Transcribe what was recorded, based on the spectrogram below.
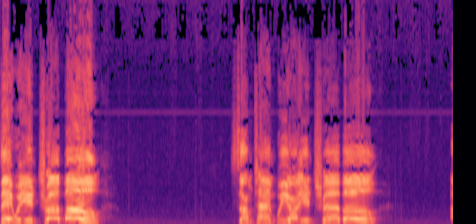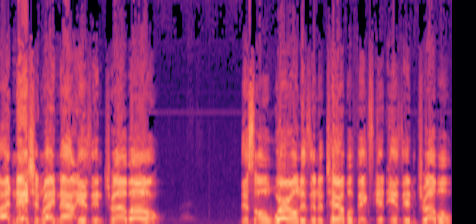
They were in trouble. Sometimes we are in trouble. Our nation right now is in trouble. This old world is in a terrible fix. It is in trouble.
